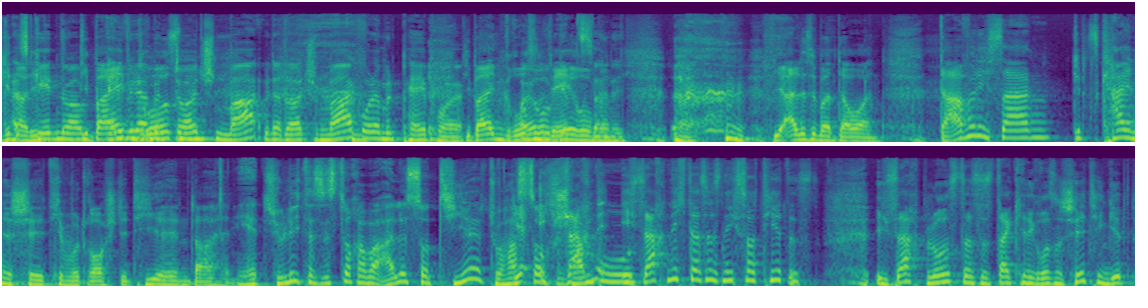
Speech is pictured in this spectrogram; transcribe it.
genau, es die, geht nur die beiden entweder großen, mit, deutschen Mark, mit der deutschen Mark oder mit PayPal. die beiden großen Euro Währungen, die alles überdauern. Da würde ich sagen, gibt es keine Schildchen, wo drauf steht, hierhin, dahin. Ja, natürlich, das ist doch aber alles sortiert. Du hast Ja, doch ich, sag, Shampoo. ni- ich sag nicht, dass es nicht sortiert ist. Ich sag bloß, dass es da keine großen Schildchen gibt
